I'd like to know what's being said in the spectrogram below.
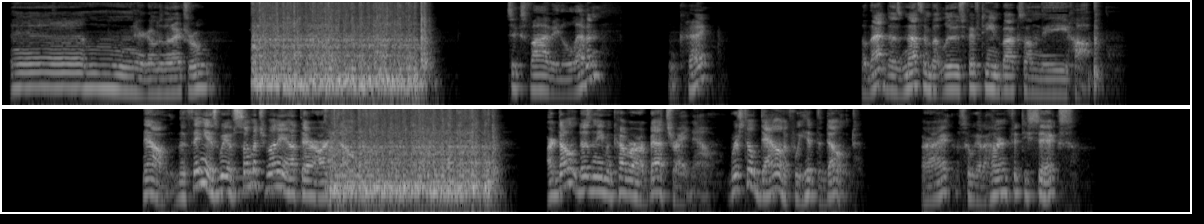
And here comes the next roll. 6511. Okay. So that does nothing but lose 15 bucks on the hop. Now, the thing is, we have so much money out there, our don't. Our don't doesn't even cover our bets right now. We're still down if we hit the don't. All right, so we got 156.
